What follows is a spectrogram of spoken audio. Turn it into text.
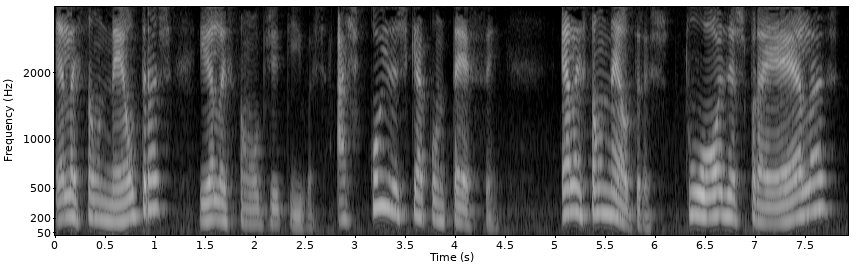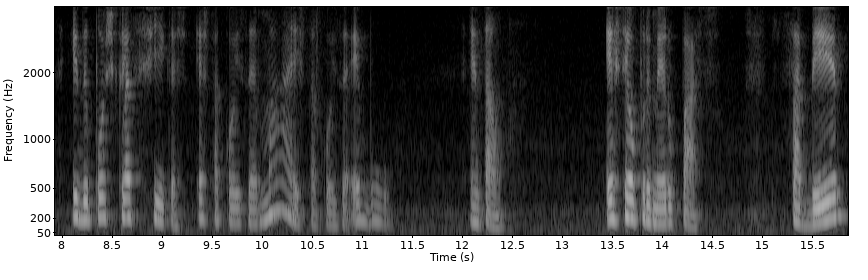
elas são neutras e elas são objetivas. As coisas que acontecem, elas são neutras. Tu olhas para elas e depois classificas. Esta coisa é má, esta coisa é boa. Então, este é o primeiro passo. Saber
